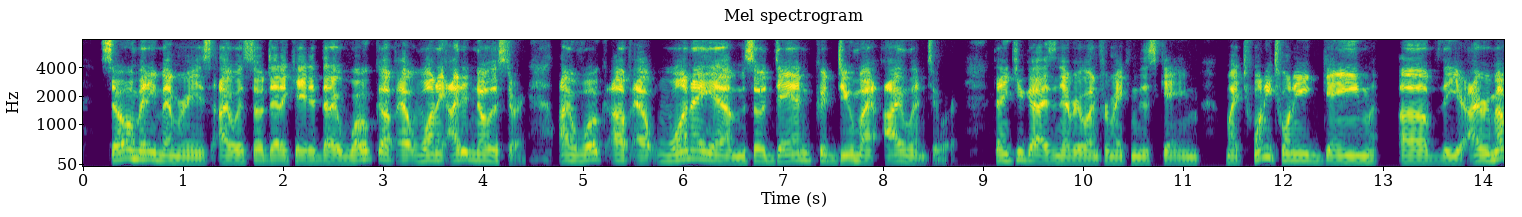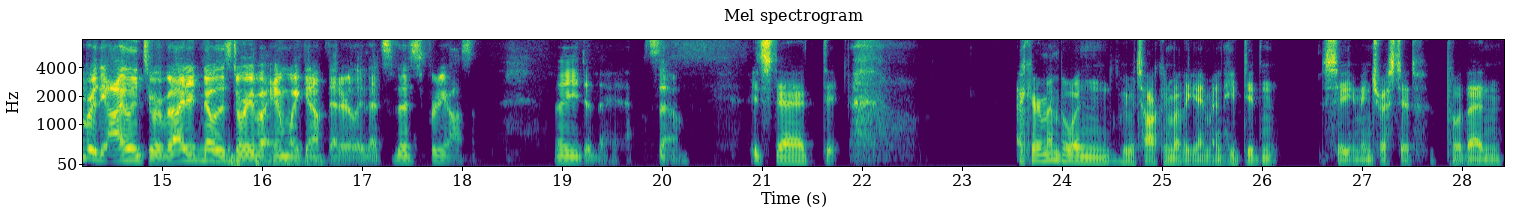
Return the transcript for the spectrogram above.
so many memories. I was so dedicated that I woke up at 1 a- I didn't know the story. I woke up at 1 a.m. so Dan could do my island tour. Thank you guys and everyone for making this game my 2020 game of the year. I remember the island tour, but I didn't know the story about him waking up that early. That's that's pretty awesome. That you did that. So It's the I can remember when we were talking about the game and he didn't seem interested, but then,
